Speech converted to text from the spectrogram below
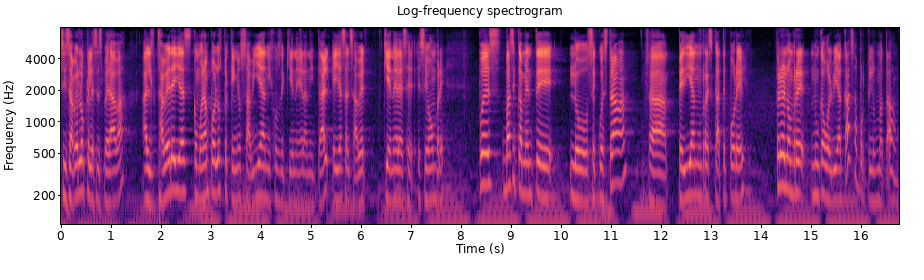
sin saber lo que les esperaba al saber ellas, como eran pueblos pequeños, sabían hijos de quién eran y tal, ellas al saber quién era ese, ese hombre, pues básicamente lo secuestraban, o sea, pedían un rescate por él, pero el hombre nunca volvía a casa porque los mataban.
